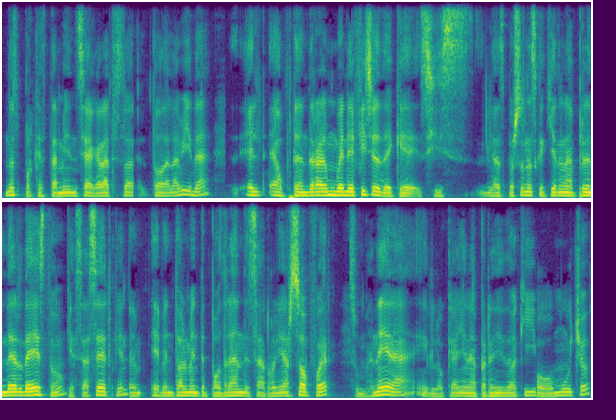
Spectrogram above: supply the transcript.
no es porque también sea gratis toda la vida, él obtendrá un beneficio de que si las personas que quieran aprender de esto, que se acerquen, em, eventualmente podrán desarrollar software su manera, y lo que hayan aprendido aquí o mucho,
